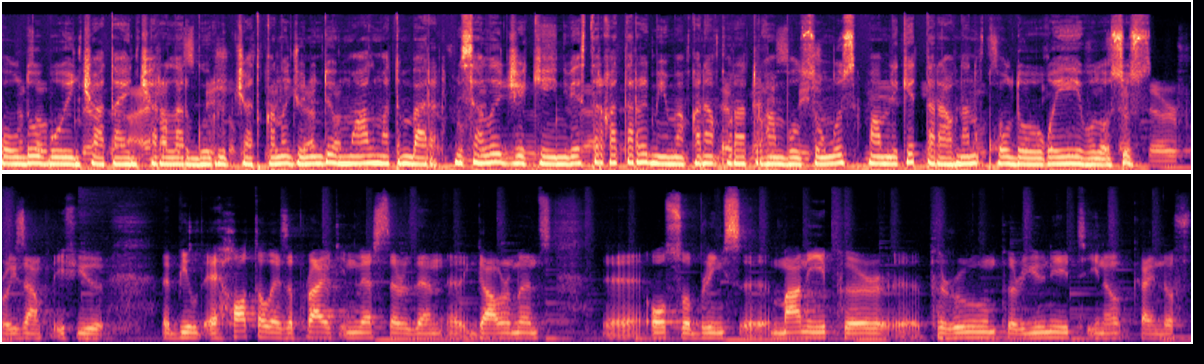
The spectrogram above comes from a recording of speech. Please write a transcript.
колдоо боюнча атайын чаралар көрүлүп жатканы жөнүндө маалыматым бар. мисалы жеке инвестор катары мейманкана кура турган болсоңуз мамлекет тарабынан колдоого ээ болосуз Uh, build a hotel as a private investor then uh, government uh, also brings money per per room per unit you know kind of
